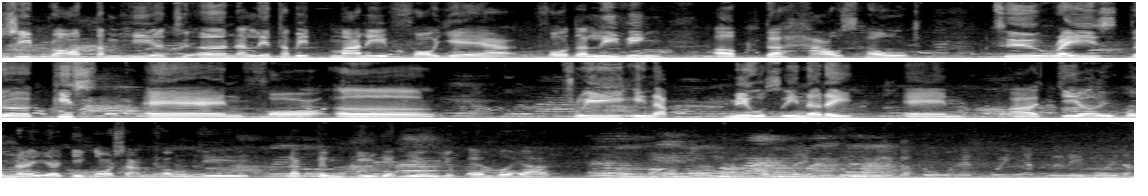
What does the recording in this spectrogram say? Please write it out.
she brought them here to earn a little bit money for year for the living of the household, to raise the kids, and for uh, three enough meals in a day. And À, chị ơi, hôm nay à, chị có sản phẩm gì đặc trưng chị giới thiệu giúp em với ạ? có có đây có đồ người có tu hết quý nhất là này mùi đặc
